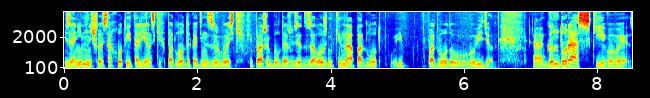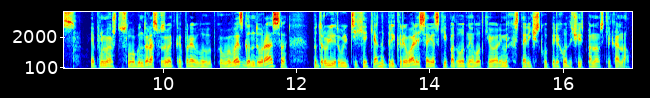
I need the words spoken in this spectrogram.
и за ними началась охота итальянских подлодок. Один из уругвайских экипажей был даже взят в заложники на подлодку и под воду уведен. А, Гондурасские ВВС я понимаю, что слово «Гондурас» вызывает, как правило, улыбку. ВВС Гондураса патрулировали Тихий океан и прикрывали советские подводные лодки во время исторического перехода через Панамский канал.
